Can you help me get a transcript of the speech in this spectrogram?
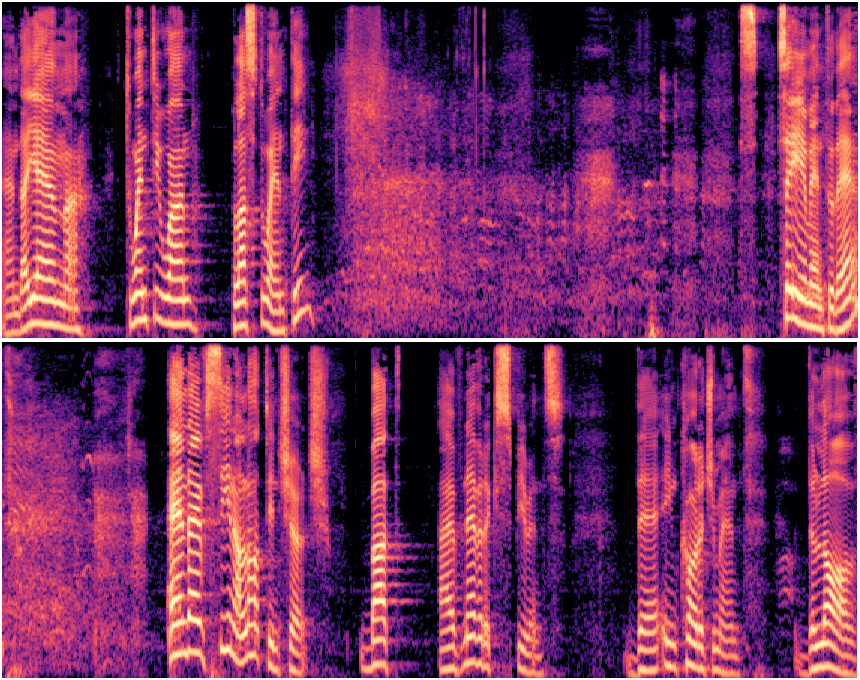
And I am uh, 21 plus 20. Say amen to that. and I've seen a lot in church, but I've never experienced the encouragement, the love,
